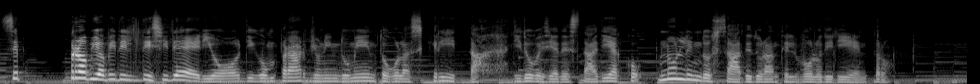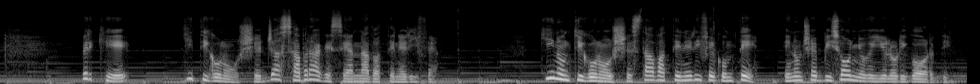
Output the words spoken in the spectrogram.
Se proprio avete il desiderio di comprarvi un indumento con la scritta di dove siete stati, ecco, non lo indossate durante il volo di rientro. Perché chi ti conosce già saprà che sei andato a Tenerife. Chi non ti conosce stava a Tenerife con te e non c'è bisogno che glielo ricordi.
